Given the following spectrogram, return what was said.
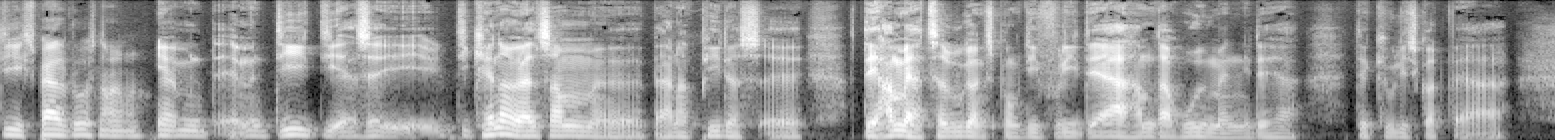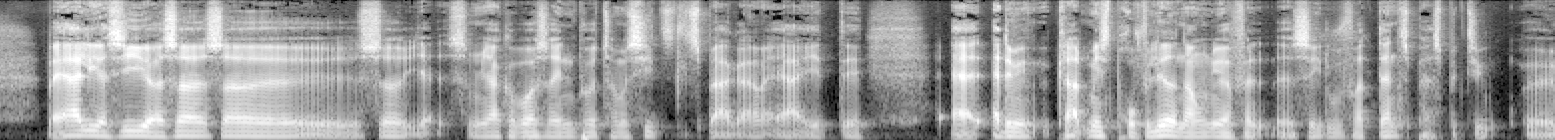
de eksperter, du har snakket med? Jamen, jamen de, de, altså, de kender jo alle sammen øh, Bernard Peters. Øh, det er ham, jeg har taget udgangspunkt i, fordi det er ham, der er hovedmanden i det her. Det kan jo lige så godt være, være ærlig at sige. Og så, så, så ja, som Jacob også er inde på, Thomas Hitzelsberger er, et, øh, er, er det klart mest profilerede navn, i hvert fald øh, set ud fra et dansk perspektiv. Øh,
